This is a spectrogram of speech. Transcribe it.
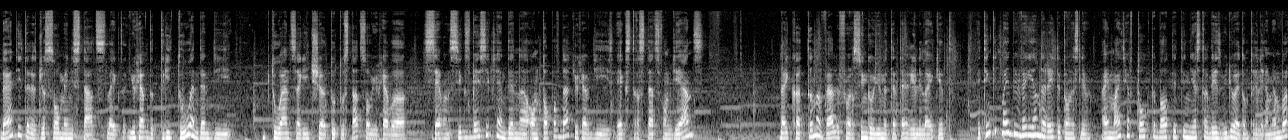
the anteater is just so many stats. Like you have the 3-2 and then the two ants are each uh, 2-2 stats. So you have a 7-6 basically. And then uh, on top of that you have the extra stats from the ants. Like a ton of value for a single unit and I really like it. I think it might be very underrated honestly. I might have talked about it in yesterday's video. I don't really remember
